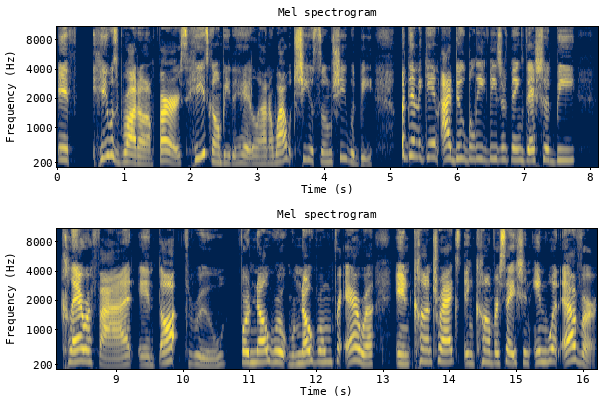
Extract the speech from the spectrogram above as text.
if he was brought on first, he's going to be the headliner. Why would she assume she would be? But then again, I do believe these are things that should be clarified and thought through for no room, no room for error in contracts, in conversation, in whatever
